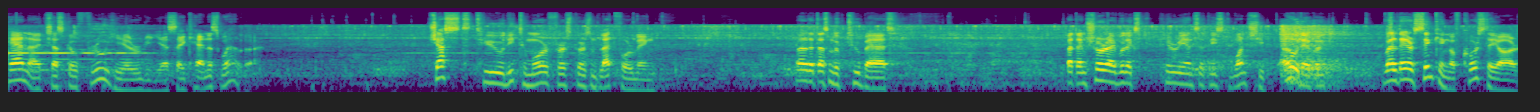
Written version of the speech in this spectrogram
Can I just go through here? Yes, I can as well just to lead to more first-person platforming. Well, that doesn't look too bad. But I'm sure I will experience at least one sheep. Oh, they're going... Well, they are sinking, of course they are.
